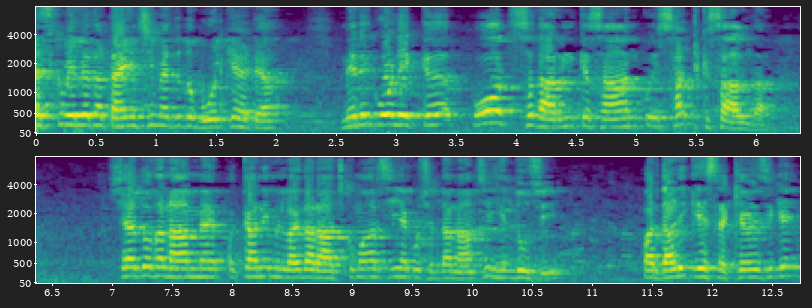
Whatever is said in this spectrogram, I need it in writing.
ਇਸ ਵੇਲੇ ਦਾ ਟਾਈਮ ਸੀ, ਮੈਂ ਜਦੋਂ ਬੋਲ ਕੇ ਹਟਿਆ। ਮੇਰੇ ਕੋਲ ਇੱਕ ਬਹੁਤ ਸਧਾਰਨ ਕਿਸਾਨ, ਕੋਈ 60 ਕੁ ਸਾਲ ਦਾ ਸ਼ਾਇਦ ਉਹਦਾ ਨਾਮ ਮੈਂ ਪੱਕਾ ਨਹੀਂ, ਮੈਨੂੰ ਲੱਗਦਾ ਰਾਜਕੁਮਾਰ ਸੀ ਜਾਂ ਕੁਛ ਏਦਾਂ ਨਾਮ ਸੀ, ਹਿੰਦੂ ਸੀ। ਪਰ ਦਾੜੀ ਕੇਸ ਰੱਖੇ ਹੋਏ ਸੀਗੇ।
